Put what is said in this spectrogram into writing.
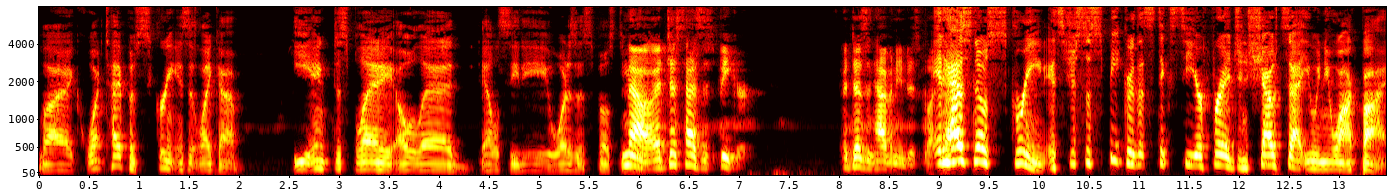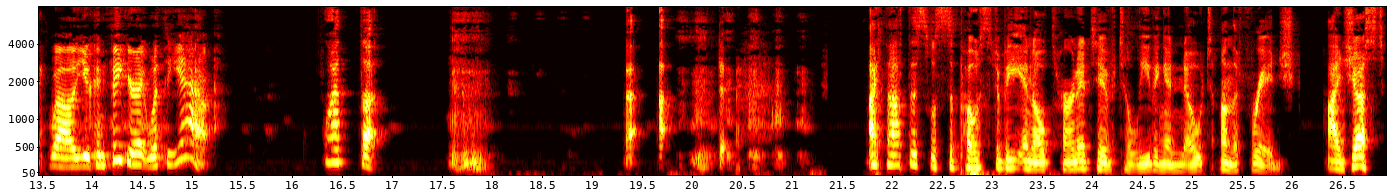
Like, what type of screen? Is it like a e ink display, OLED, LCD? What is it supposed to No, it just has a speaker. It doesn't have any display. It has no screen. It's just a speaker that sticks to your fridge and shouts at you when you walk by. Well, you configure it with the app. What the? I thought this was supposed to be an alternative to leaving a note on the fridge. I just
